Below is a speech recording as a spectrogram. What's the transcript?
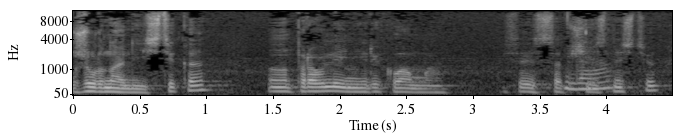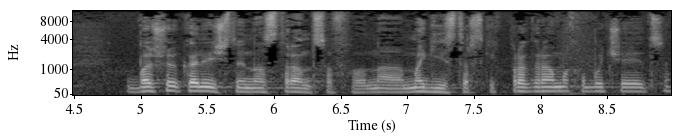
журналистика, на направлении рекламы связи с общественностью. Да. Большое количество иностранцев на магистрских программах обучается.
